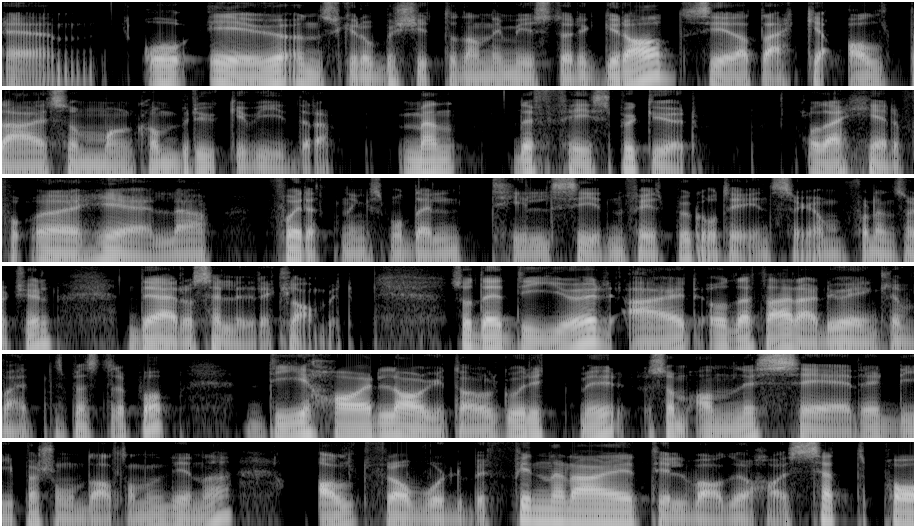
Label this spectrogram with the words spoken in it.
Eh, og EU ønsker å beskytte den i mye større grad, sier at det er ikke alt der som man kan bruke videre. Men det Facebook gjør, og det er hele, hele forretningsmodellen til siden Facebook, og til Instagram for den saks skyld, det er å selge reklamer. Så det de gjør er, og dette er de jo egentlig verdensmestere på, de har laget algoritmer som analyserer de persondataene dine, alt fra hvor du befinner deg, til hva du har sett på,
